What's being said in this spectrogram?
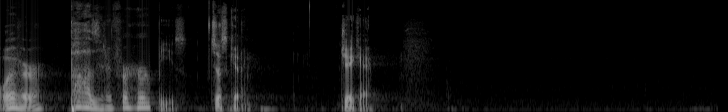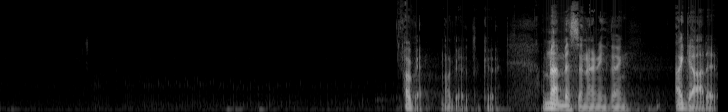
However, positive for herpes. Just kidding. JK. Okay, okay, okay. I'm not missing anything. I got it.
